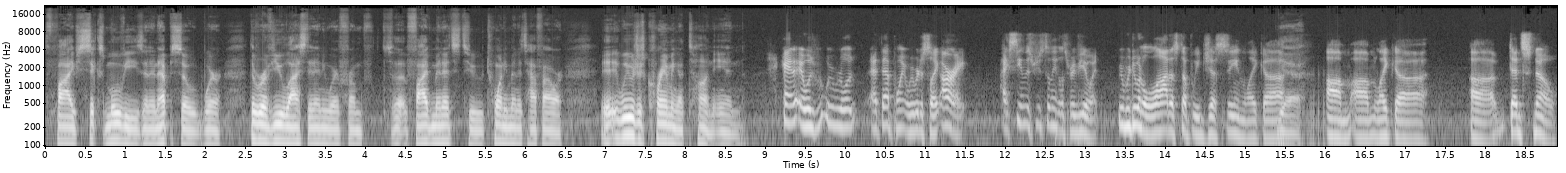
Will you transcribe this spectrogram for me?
five, six movies in an episode where the review lasted anywhere from f- five minutes to twenty minutes, half hour. It, we were just cramming a ton in. and it was we were at that point we were just like, all right, I seen this recently, let's review it. We were doing a lot of stuff we'd just seen, like uh, Yeah. um, um, like uh, uh, Dead Snow.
